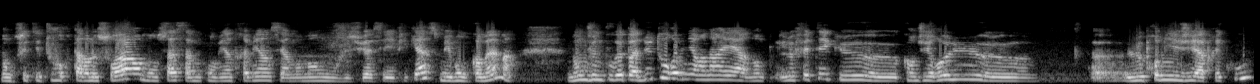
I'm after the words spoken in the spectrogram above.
Donc c'était toujours tard le soir. Bon, ça, ça me convient très bien. C'est un moment où je suis assez efficace, mais bon, quand même. Donc je ne pouvais pas du tout revenir en arrière. Donc le fait est que euh, quand j'ai relu euh, euh, le premier jet après coup,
